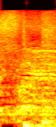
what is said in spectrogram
swear.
